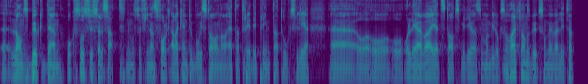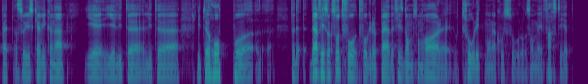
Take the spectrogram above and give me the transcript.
eh, landsbygden också sysselsatt. Det måste finnas folk. Alla kan inte bo i stan och äta 3D-printat oxfilé och, och, och, och, leva i ett stadsmiljö. Så man vill också mm. ha ett landsbygd som är väldigt öppet. Alltså hur ska vi kunna ge, ge lite, lite, lite hopp och för det, där finns också två, två grupper. Det finns de som har otroligt många kossor och som är fast i ett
